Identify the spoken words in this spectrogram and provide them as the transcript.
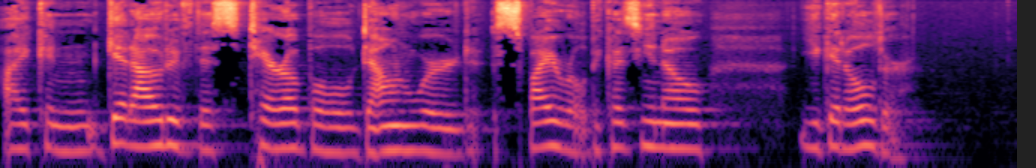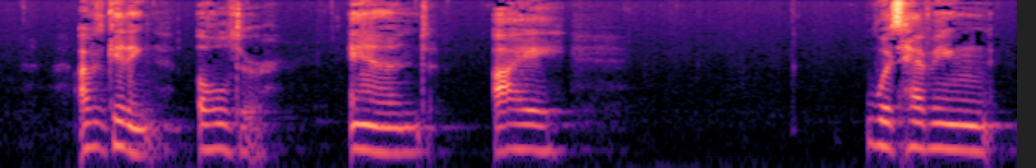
I can get out of this terrible downward spiral because, you know, you get older. I was getting older, and I was having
